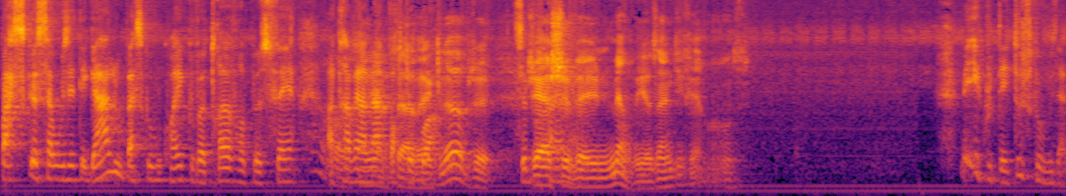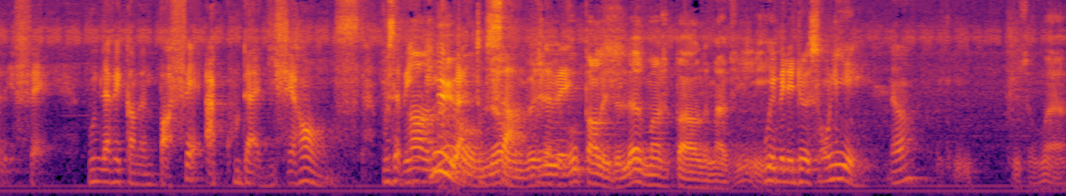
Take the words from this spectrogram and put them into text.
Parce que ça vous est égal ou parce que vous croyez que votre œuvre peut se faire à Ah, travers n'importe quoi Avec l'œuvre, j'ai- achevé une merveilleuse indifférence. Mais écoutez, tout ce que vous avez fait, vous ne l'avez quand même pas fait à coup d'indifférence. Vous avez Ah, tenu non, à tout non, ça. Vous je- avez- Vous parlez de l'œuvre, moi je parle de ma vie. Oui, mais les deux sont liés, non? Plus ou moins.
